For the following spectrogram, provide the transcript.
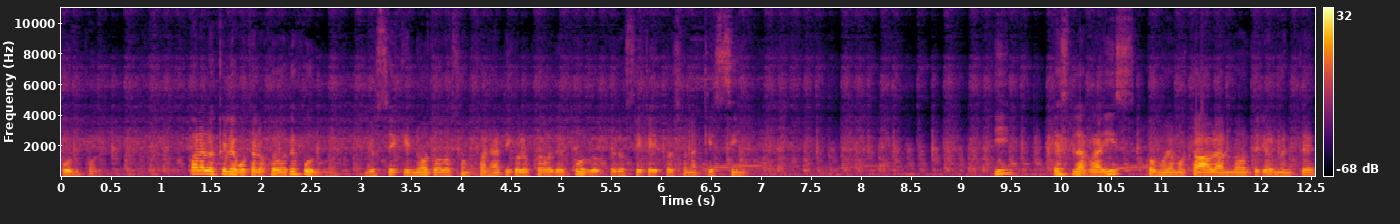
fútbol. Para los que les gustan los juegos de fútbol. Yo sé que no todos son fanáticos de los juegos de fútbol, pero sé que hay personas que sí. Y es la raíz, como hemos estado hablando anteriormente,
